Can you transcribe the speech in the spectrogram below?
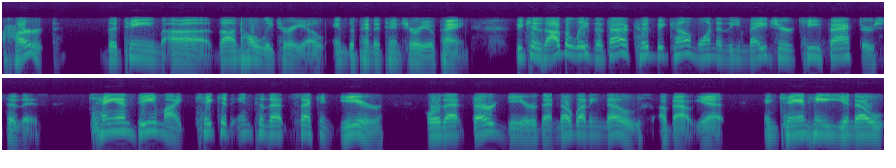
hurt the team, uh, the Unholy Trio, in the Penitentiary of Pain? Because I believe that that could become one of the major key factors to this. Can D Mike kick it into that second gear or that third gear that nobody knows about yet? And can he, you know,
